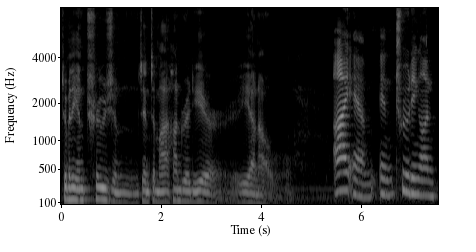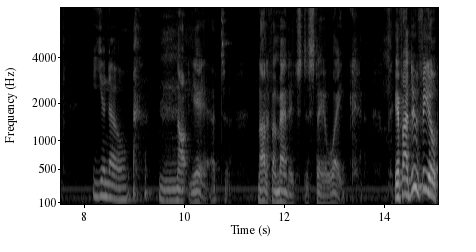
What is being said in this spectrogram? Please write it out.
too many intrusions into my hundred year, you know. I am intruding on, you know. Not yet. Not if I manage to stay awake. If I do feel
